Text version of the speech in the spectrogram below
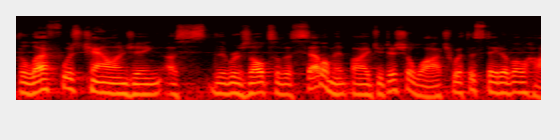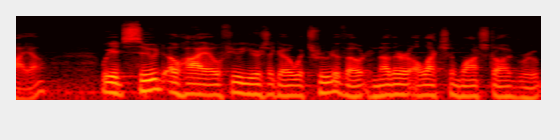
The left was challenging a, the results of a settlement by Judicial Watch with the state of Ohio. We had sued Ohio a few years ago with True the Vote, another election watchdog group,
